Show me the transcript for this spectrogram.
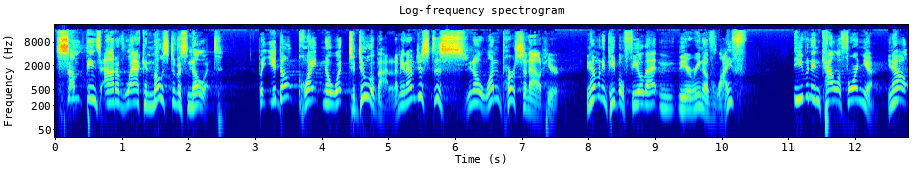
Something's out of whack, and most of us know it but you don't quite know what to do about it. I mean, I'm just this, you know, one person out here. You know how many people feel that in the arena of life? Even in California. You know,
